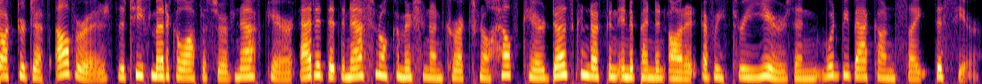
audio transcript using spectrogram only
Dr. Jeff Alvarez, the chief medical officer of NaphCare, added that the National Commission on Correctional Health Care does conduct an independent audit every three years and would be back on site this year.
